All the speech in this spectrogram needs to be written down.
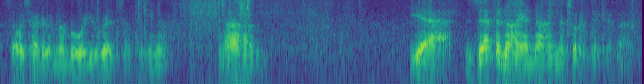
It's always hard to remember where you read something, you know. Um, yeah, Zephaniah 9, that's what I'm thinking about.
